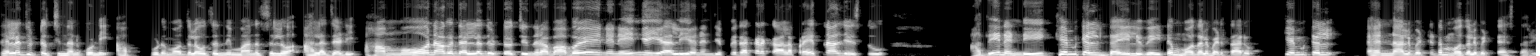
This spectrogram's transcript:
తెల్ల జుట్టు వచ్చింది అనుకోండి అప్పుడు మొదలవుతుంది మనసులో అలజడి. అమ్మో నాకు తెల్ల జుట్టు వచ్చిందిరా బాబోయ్ నేనేం చెయ్యాలి అని చెప్పి రకరకాల ప్రయత్నాలు చేస్తూ అదేనండి కెమికల్ డైలు వేయటం మొదలు పెడతారు. కెమికల్ హెన్నాలు పెట్టడం మొదలు పెట్టేస్తారు.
